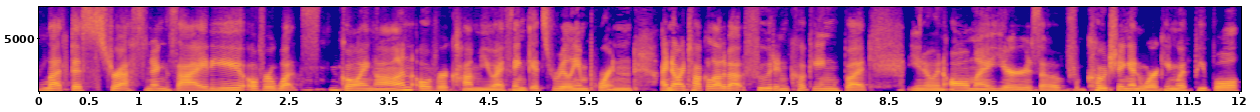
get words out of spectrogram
let this stress and anxiety over what's going on overcome you. I think it's really important. I know I talk a lot about food and cooking, but you know, in all my years of coaching and working with people,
